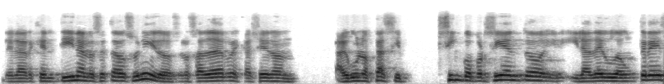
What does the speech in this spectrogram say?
de la Argentina en los Estados Unidos. Los ADR cayeron algunos casi 5% y, la deuda un 3%,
